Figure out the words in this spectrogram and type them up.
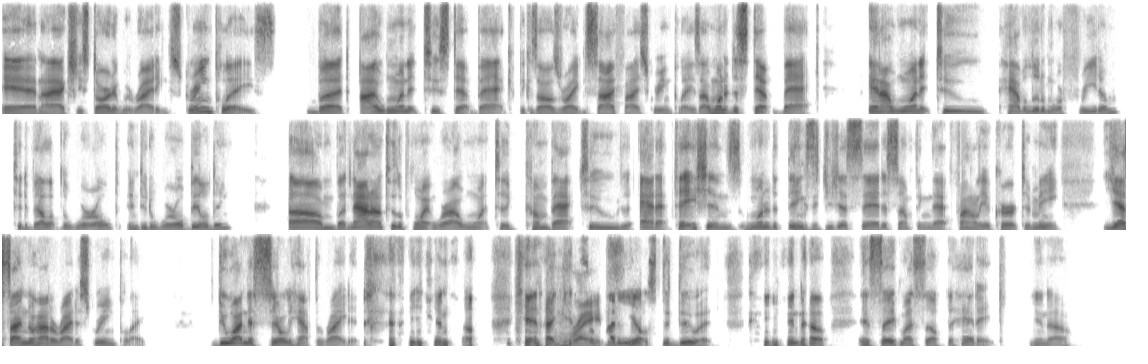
And I actually started with writing screenplays, but I wanted to step back because I was writing sci fi screenplays. I wanted to step back and I wanted to have a little more freedom to develop the world and do the world building. Um, but now I'm to the point where I want to come back to the adaptations. One of the things that you just said is something that finally occurred to me. Yes, I know how to write a screenplay. Do I necessarily have to write it? you know, can I get right. somebody else to do it? you know, and save myself the headache. You know,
